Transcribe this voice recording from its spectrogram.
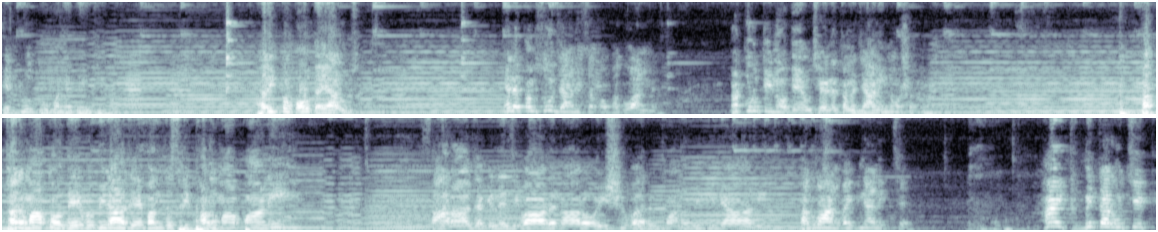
એટલું તું મને દેજે. હરિ તો બહુ દયાળુ છે. એને તમે શું જાણી શકો ભગવાનને? પ્રકૃતિનો દેવ છે એને તમે જાણી ન શકો. પથ્થરમાં તો દેવ બિરાજે બંધ શ્રી ફળમાં પાણી. સારા જગને જીવાડનારો ઈશ્વર પણ વિજ્ઞાની. ભગવાન વૈજ્ઞાનિક છે. સાઠ મીટર ઊંચી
